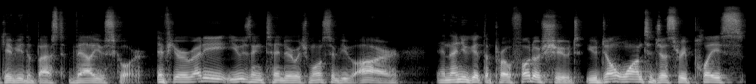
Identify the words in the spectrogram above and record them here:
give you the best value score. If you're already using Tinder, which most of you are, and then you get the pro photo shoot, you don't want to just replace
